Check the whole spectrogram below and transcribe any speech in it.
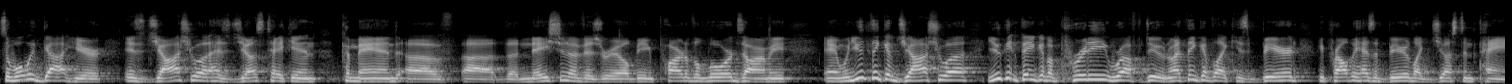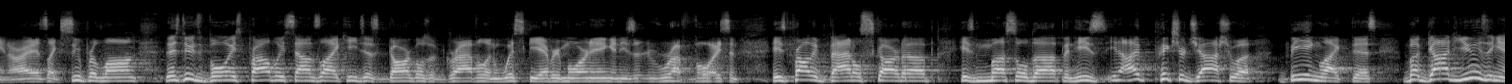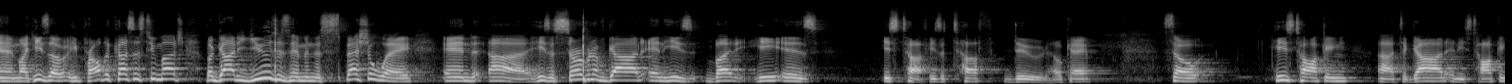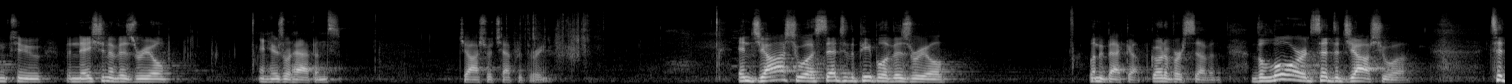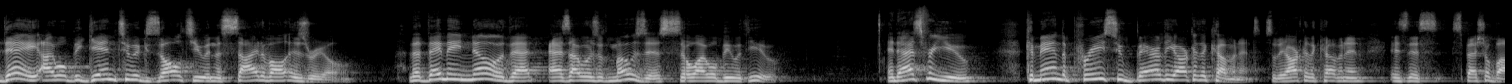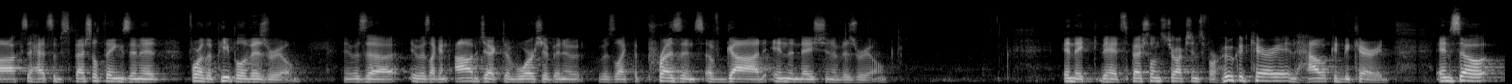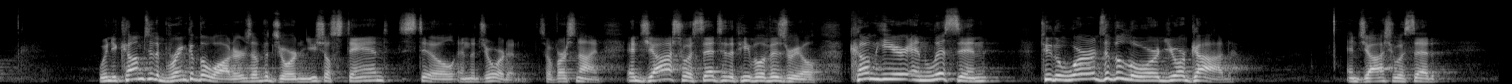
So, what we've got here is Joshua has just taken command of uh, the nation of Israel, being part of the Lord's army. And when you think of Joshua, you can think of a pretty rough dude. When I think of like his beard, he probably has a beard like Justin Payne, all right? It's like super long. This dude's voice probably sounds like he just gargles with gravel and whiskey every morning, and he's a rough voice. And he's probably battle scarred up, he's muscled up, and he's, you know, I picture Joshua being like this, but God using him. Like he's a, he probably cusses too much, but God uses him in this special way and uh, he's a servant of God, and he's but he is he's tough. He's a tough dude. Okay, so he's talking uh, to God, and he's talking to the nation of Israel. And here's what happens: Joshua chapter three. And Joshua said to the people of Israel. Let me back up. Go to verse 7. The Lord said to Joshua, Today I will begin to exalt you in the sight of all Israel that they may know that as I was with Moses, so I will be with you. And as for you, command the priests who bear the Ark of the Covenant. So, the Ark of the Covenant is this special box that had some special things in it for the people of Israel. It was, a, it was like an object of worship, and it was like the presence of God in the nation of Israel. And they, they had special instructions for who could carry it and how it could be carried. And so when you come to the brink of the waters of the Jordan, you shall stand still in the Jordan. So, verse 9. And Joshua said to the people of Israel, Come here and listen to the words of the Lord your God. And Joshua said,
